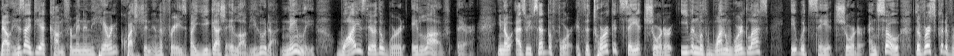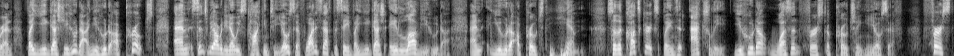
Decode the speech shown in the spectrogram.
Now, his idea comes from an inherent question in the phrase Vayigash Elav Yehuda, namely, why is there the word Elav? Love there. You know, as we've said before, if the Torah could say it shorter, even with one word less, it would say it shorter. And so the verse could have read, Vayigash Yehuda, and Yehuda approached. And since we already know he's talking to Yosef, why does it have to say Vayigash Elav Yehuda? And Yehuda approached him. So the Kotzker explains that actually Yehuda wasn't first approaching Yosef. First,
